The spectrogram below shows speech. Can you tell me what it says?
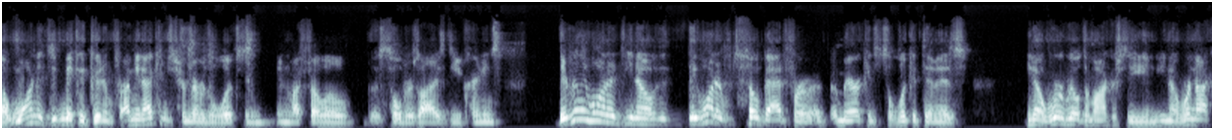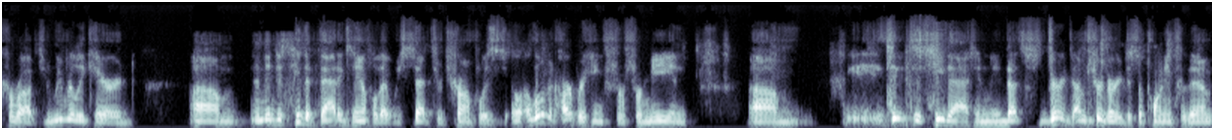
uh, wanted to make a good impression. I mean, I can just remember the looks in, in my fellow soldiers' eyes, the Ukrainians. They really wanted, you know, they wanted so bad for Americans to look at them as you know, we're a real democracy and, you know, we're not corrupt and we really cared. Um, and then to see the bad example that we set through Trump was a, little bit heartbreaking for, for me. And um, to, to see that, and that's very, I'm sure, very disappointing for them.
